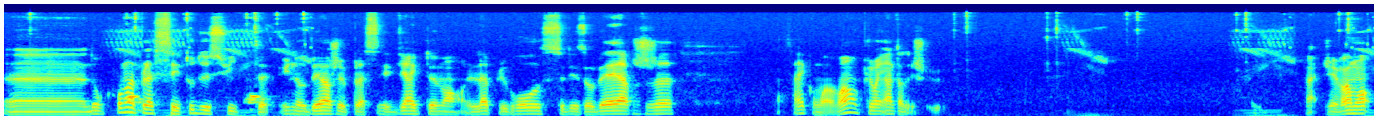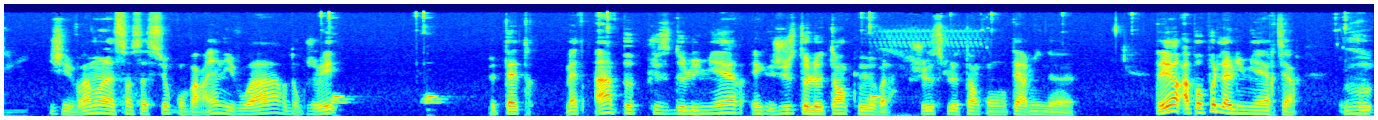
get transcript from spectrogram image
Euh, donc on va placer tout de suite une auberge, placer directement la plus grosse des auberges. C'est vrai qu'on voit vraiment plus rien. Attendez, je... Ouais, j'ai vraiment... J'ai vraiment la sensation qu'on va rien y voir, donc je vais peut-être mettre un peu plus de lumière et juste le temps que... Voilà, juste le temps qu'on termine... Euh. D'ailleurs, à propos de la lumière, tiens, vous,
